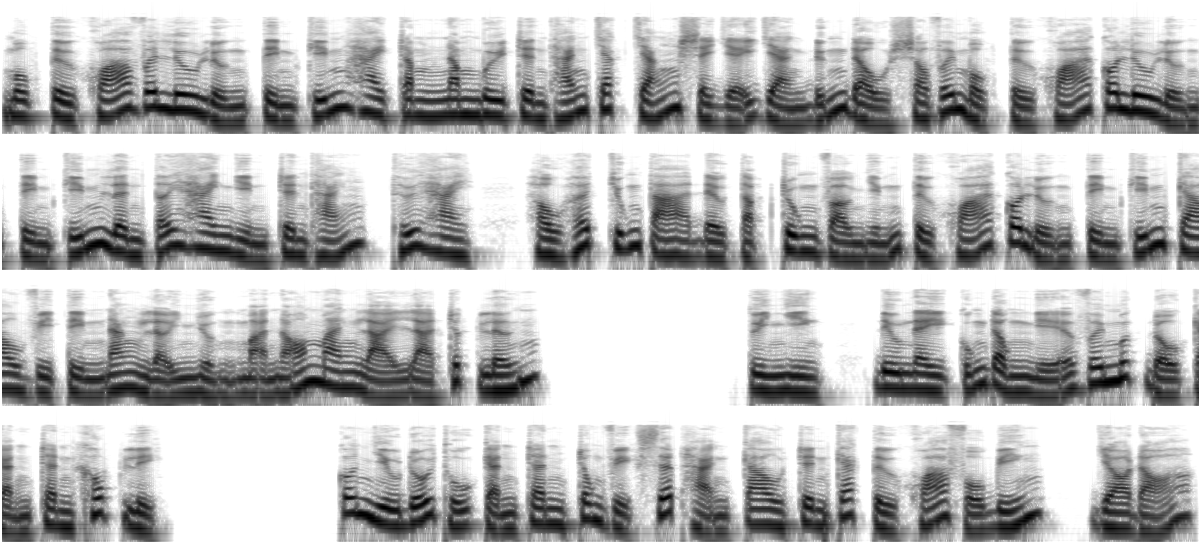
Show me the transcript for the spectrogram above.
Một từ khóa với lưu lượng tìm kiếm 250 trên tháng chắc chắn sẽ dễ dàng đứng đầu so với một từ khóa có lưu lượng tìm kiếm lên tới 2.000 trên tháng. Thứ hai, hầu hết chúng ta đều tập trung vào những từ khóa có lượng tìm kiếm cao vì tiềm năng lợi nhuận mà nó mang lại là rất lớn. Tuy nhiên, điều này cũng đồng nghĩa với mức độ cạnh tranh khốc liệt. Có nhiều đối thủ cạnh tranh trong việc xếp hạng cao trên các từ khóa phổ biến, do đó,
